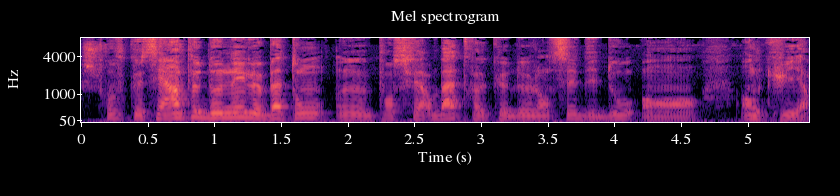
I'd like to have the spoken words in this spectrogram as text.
Je trouve que c'est un peu donner le bâton euh, pour se faire battre que de lancer des dos en, cuir.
